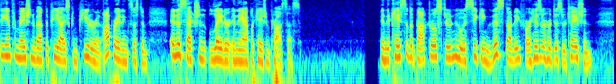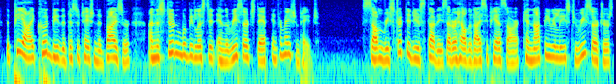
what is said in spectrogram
the information about the PI's computer and operating system in a section later in the application process. In the case of a doctoral student who is seeking this study for his or her dissertation, the PI could be the dissertation advisor and the student would be listed in the research staff information page. Some restricted use studies that are held at ICPSR cannot be released to researchers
